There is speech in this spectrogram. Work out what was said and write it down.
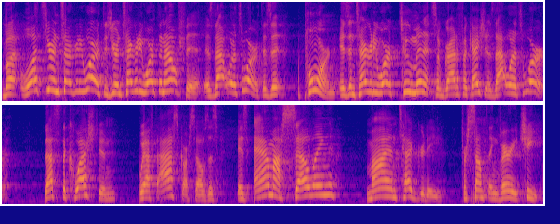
But what's your integrity worth? Is your integrity worth an outfit? Is that what it's worth? Is it porn? Is integrity worth two minutes of gratification? Is that what it's worth? That's the question we have to ask ourselves is, is am I selling my integrity for something very cheap?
